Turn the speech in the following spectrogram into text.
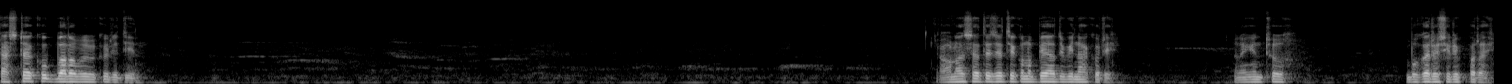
কাজটা খুব ভালোভাবে করে দিন। ওনার সাথে যাতে কোনো বেয়াদবি না করে। মানে কিন্তু বোকারে শরীফ পড়ায়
